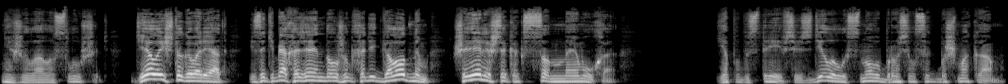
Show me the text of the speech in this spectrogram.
не желала слушать. «Делай, что говорят! Из-за тебя хозяин должен ходить голодным, шевелишься, как сонная муха!» Я побыстрее все сделал и снова бросился к башмакам.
